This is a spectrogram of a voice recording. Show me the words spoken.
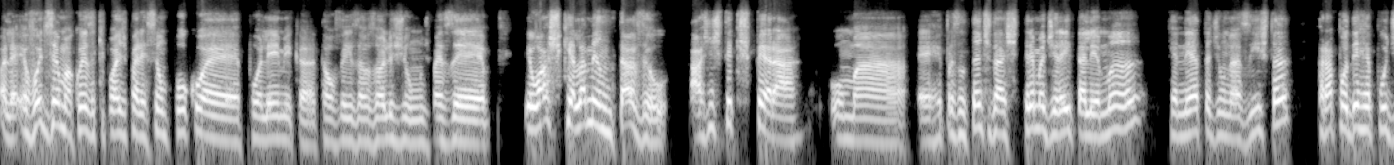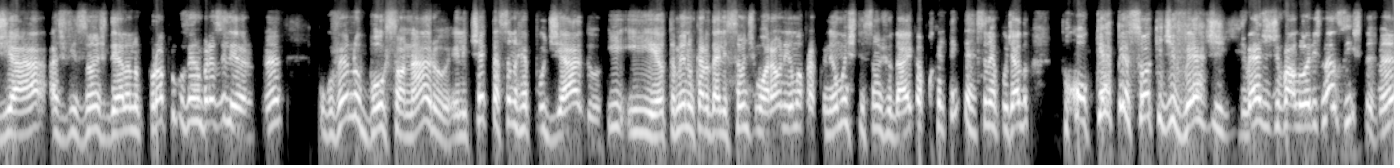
Olha, eu vou dizer uma coisa que pode parecer um pouco é, polêmica, talvez aos olhos de uns, mas é, eu acho que é lamentável a gente ter que esperar uma é, representante da extrema-direita alemã, que é neta de um nazista, para poder repudiar as visões dela no próprio governo brasileiro. Né? O governo Bolsonaro ele tinha que estar sendo repudiado e, e eu também não quero dar lição de moral nenhuma para nenhuma instituição judaica porque ele tem que estar sendo repudiado por qualquer pessoa que diverge, diverge de valores nazistas, né?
